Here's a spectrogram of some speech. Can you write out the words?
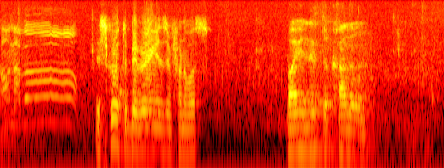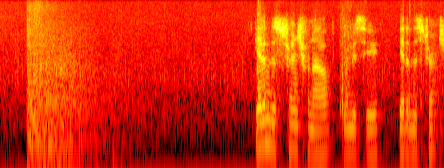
En avant Escort the Bavarians in front of us. Bayonet the cannon. Get in this trench for now. Let me see. Get in this trench.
